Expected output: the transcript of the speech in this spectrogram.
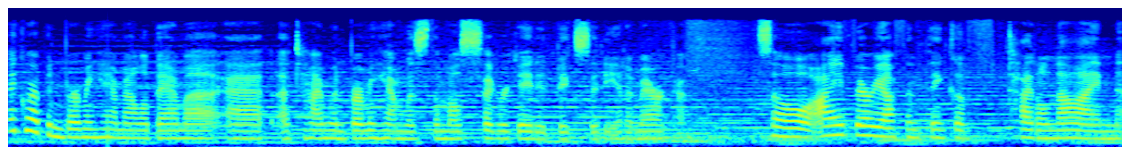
I grew up in Birmingham, Alabama at a time when Birmingham was the most segregated big city in America. So I very often think of Title IX uh,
